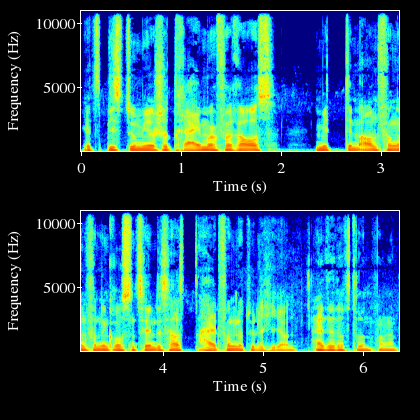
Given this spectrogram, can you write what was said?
jetzt bist du mir schon dreimal voraus mit dem Anfangen von den großen 10. Das heißt, heute fangen natürlich ich an. Heute darfst du anfangen.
